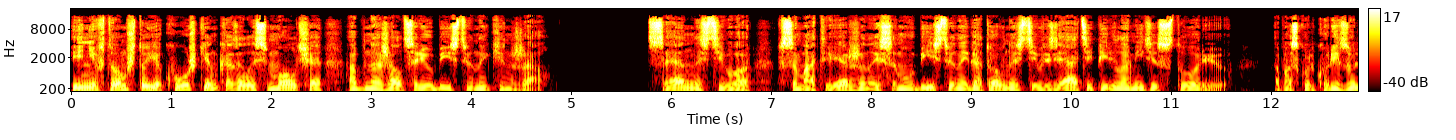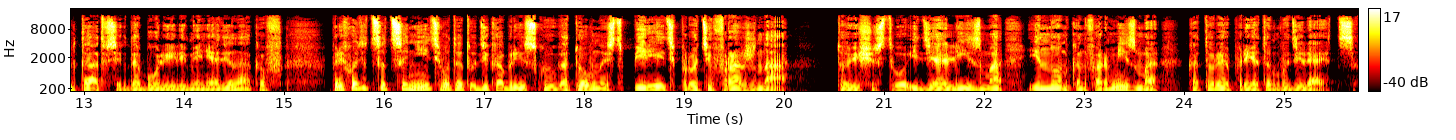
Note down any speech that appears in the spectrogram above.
и не в том, что Якушкин, казалось, молча обнажал цареубийственный кинжал. Ценность его в самоотверженной, самоубийственной готовности взять и переломить историю — а поскольку результат всегда более или менее одинаков, приходится ценить вот эту декабристскую готовность переть против рожна, то вещество идеализма и нонконформизма, которое при этом выделяется.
